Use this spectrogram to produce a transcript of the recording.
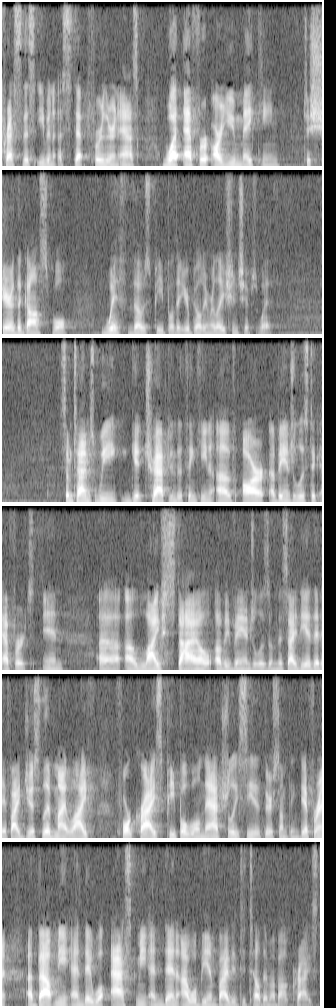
press this even a step further and ask what effort are you making to share the gospel with those people that you're building relationships with? Sometimes we get trapped into thinking of our evangelistic efforts in a, a lifestyle of evangelism. This idea that if I just live my life for Christ, people will naturally see that there's something different about me and they will ask me, and then I will be invited to tell them about Christ.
